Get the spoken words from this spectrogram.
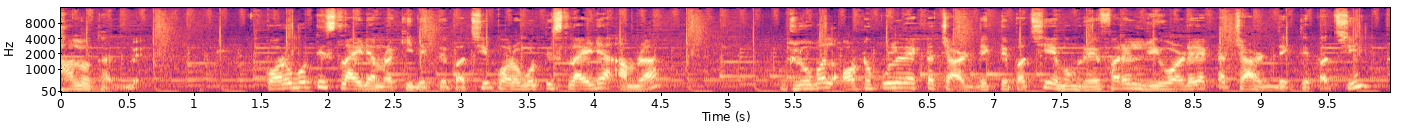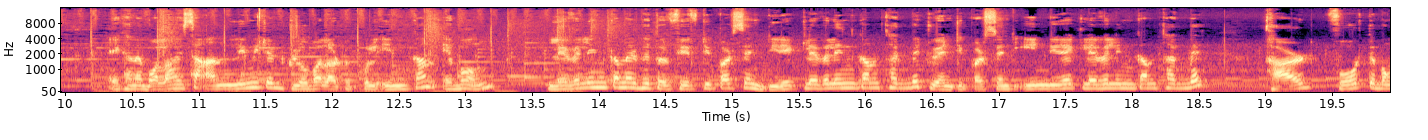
ভালো থাকবে। পরবর্তী স্লাইডে আমরা কি দেখতে পাচ্ছি? পরবর্তী স্লাইডে আমরা গ্লোবাল অটোপুলের একটা চার্ট দেখতে পাচ্ছি এবং রেফারেল রিওয়ার্ডের একটা চার্ট দেখতে পাচ্ছি। এখানে বলা হয়েছে আনলিমিটেড গ্লোবাল অটোপুল ইনকাম এবং লেভেল ইনকামের ভেতর fifty percent direct level income থাকবে, twenty percent indirect level income থাকবে, থার্ড, ফোর্থ এবং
